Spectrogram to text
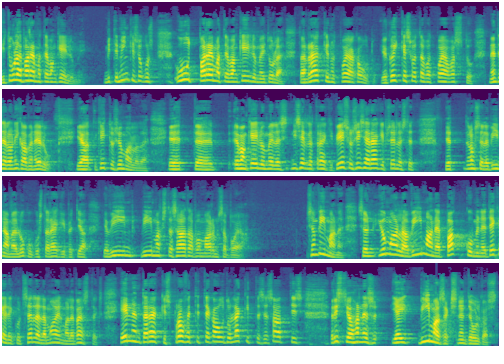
ei tule paremat evangeeliumi mitte mingisugust uut paremat evangeeliumi ei tule, ta on rääkinud poja kaudu ja kõik, kes võtavad poja vastu, nendel on igavene elu. ja kiitus Jumalale, et evangeelium meile nii selgelt räägib, Jeesus ise räägib sellest, et, et noh, selle Viinamäe lugu, kus ta räägib, et ja, ja viim, viimaks ta saadab oma armsa poja. See on viimane, see on Jumala viimane pakkumine tegelikult sellele maailmale päästeks. ennem ta rääkis prohvetite kaudu, läkitas ja saatis, Rist Johannes jäi viimaseks nende hulgast.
